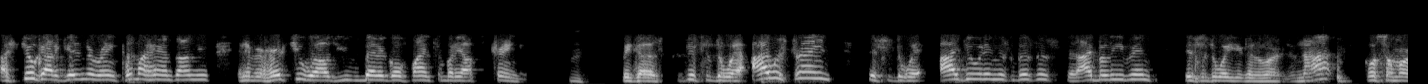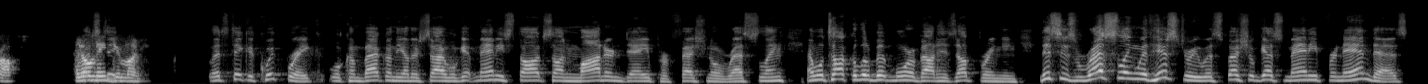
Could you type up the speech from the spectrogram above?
I still got to get in the ring, put my hands on you, and if it hurts you, well, you better go find somebody else to train you. Hmm. Because this is the way I was trained. This is the way I do it in this business that I believe in. This is the way you're going to learn. If not, go somewhere else. I don't Let's need take- your money. Let's take a quick break. We'll come back on the other side. We'll get Manny's thoughts on modern day professional wrestling, and we'll talk a little bit more about his upbringing. This is Wrestling with History with special guest Manny Fernandez,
